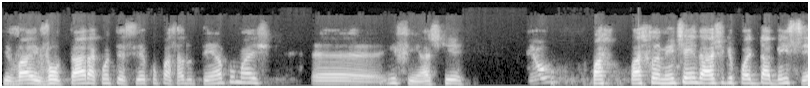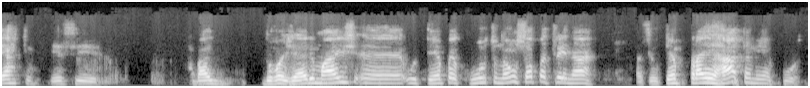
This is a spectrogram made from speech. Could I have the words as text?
que vai voltar a acontecer com o passar do tempo, mas, é, enfim, acho que eu, particularmente, ainda acho que pode dar bem certo esse trabalho do Rogério, mas é, o tempo é curto não só para treinar, assim, o tempo para errar também é curto.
